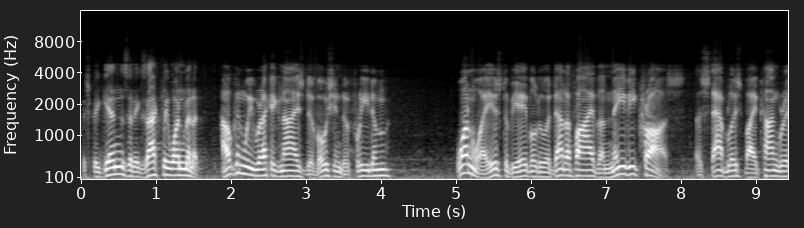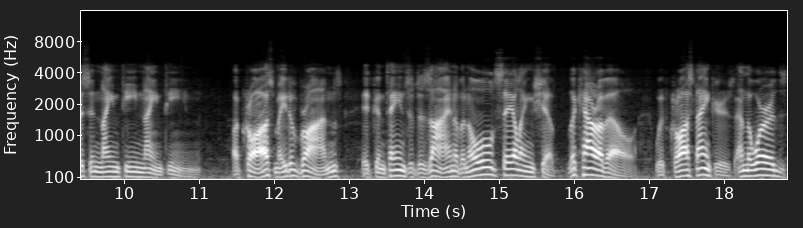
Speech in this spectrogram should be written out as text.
which begins in exactly one minute. How can we recognize devotion to freedom? One way is to be able to identify the Navy Cross, established by Congress in 1919. A cross made of bronze, it contains a design of an old sailing ship, the Caravel, with crossed anchors and the words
